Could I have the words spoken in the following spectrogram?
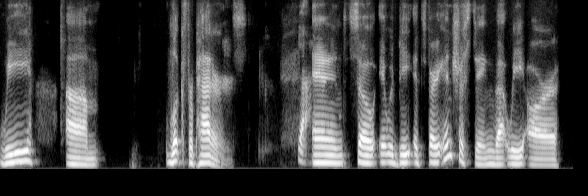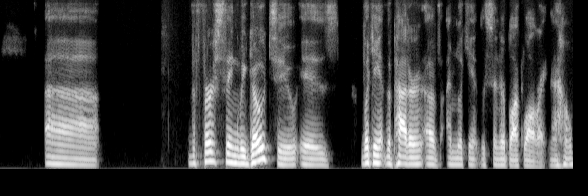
we um, look for patterns. Yeah. And so it would be, it's very interesting that we are, uh, the first thing we go to is looking at the pattern of, I'm looking at the cinder block wall right now,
